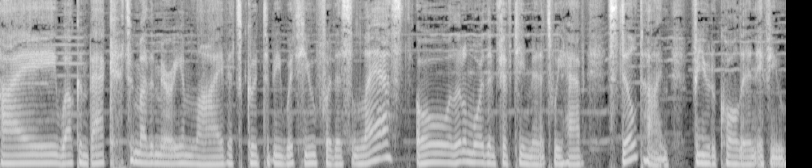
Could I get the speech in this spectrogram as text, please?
Hi, welcome back to Mother Miriam Live. It's good to be with you for this last, oh, a little more than 15 minutes. We have still time for you to call in if you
